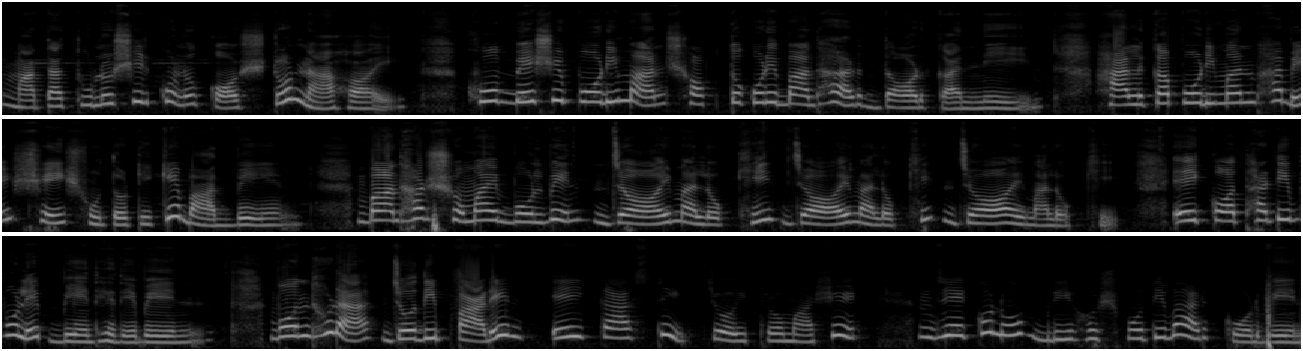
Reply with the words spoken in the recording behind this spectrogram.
মাতা তুলসীর কোনো কষ্ট না হয়। খুব বেশি পরিমাণ শক্ত করে বাঁধার দরকার নেই। হালকা পরিমাণভাবে সেই সুতোটিকে বাঁধবেন? বাঁধার সময় বলবেন, জয় মা লক্ষ্মী, জয় মা লক্ষ্মী, জয় মা লক্ষ্মী। এই কথাটি বলে বেঁধে দেবেন। বন্ধুরা, যদি পারেন এই কাজটি চৈত্র মাসের যে কোনো বৃহস্পতিবার করবেন।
